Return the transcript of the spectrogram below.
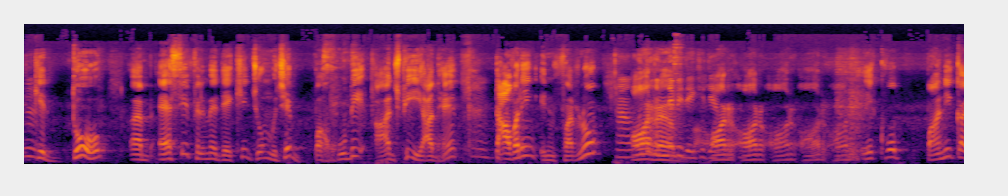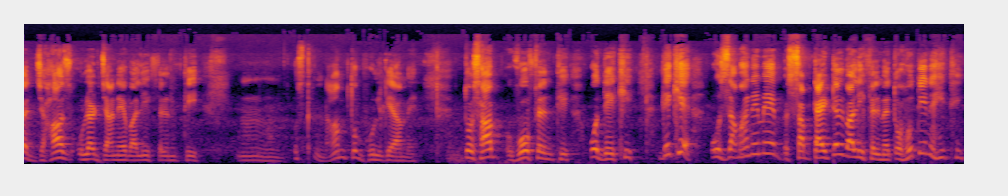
कि दो ऐसी फ़िल्में देखी जो मुझे बखूबी आज भी याद हैं। टावरिंग इन्फर्नो हाँ, तो और और और और और और एक वो पानी का जहाज़ उलट जाने वाली फ़िल्म थी। उसका नाम तो भूल गया मैं। तो साहब वो फ़िल्म थी वो देखी। देखिए उस ज़माने में सबटाइटल वाली फ़िल्में तो होती नहीं थी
